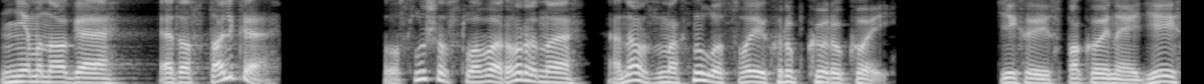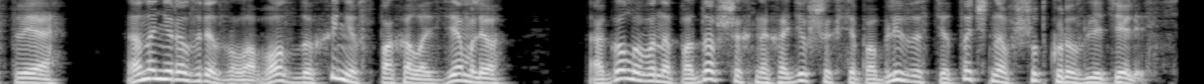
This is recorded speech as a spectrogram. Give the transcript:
«Немного... это столько?» Услышав слова Рорана, она взмахнула своей хрупкой рукой. Тихое и спокойное действие. Она не разрезала воздух и не вспахала землю, а головы нападавших, находившихся поблизости, точно в шутку разлетелись.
